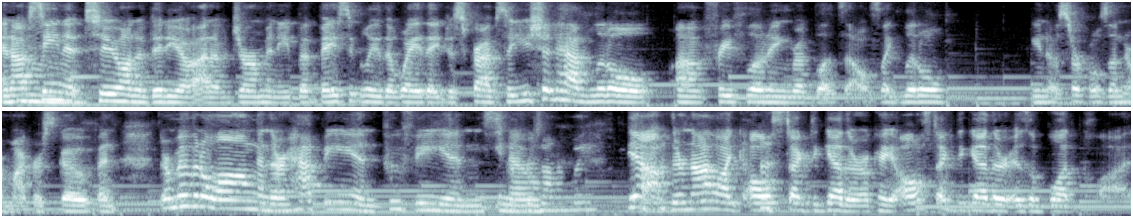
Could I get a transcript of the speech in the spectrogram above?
and i've mm. seen it too on a video out of germany but basically the way they describe so you should have little uh, free floating red blood cells like little you know circles under microscope and they're moving along and they're happy and poofy and you know yeah they're not like all stuck together. Okay all stuck together is a blood clot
